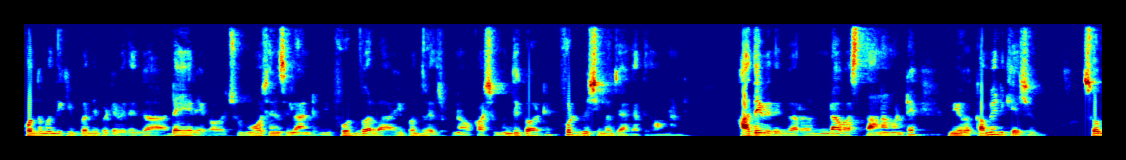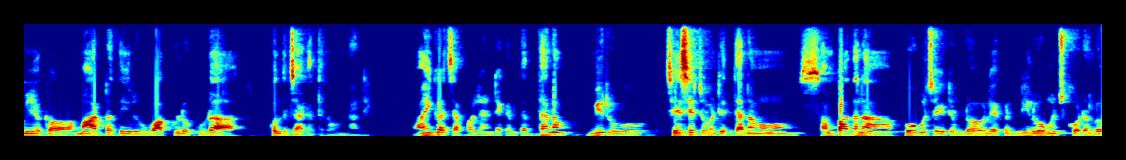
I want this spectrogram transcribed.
కొంతమందికి ఇబ్బంది పెట్టే విధంగా డయేరియా కావచ్చు మోషన్స్ ఇలాంటివి ఫుడ్ వల్ల ఇబ్బందులు ఎదుర్కొనే అవకాశం ఉంది కాబట్టి ఫుడ్ విషయంలో జాగ్రత్తగా ఉండండి. అదేవిధంగా రెండవ స్థానం అంటే మీ యొక్క కమ్యూనికేషన్. సో మీ యొక్క మాట తీరు వాక్కులో కూడా కొంత జాగ్రత్తగా ఉండాలి. ఇంకా చెప్పాలి అంటే కనుక ధనం మీరు చేసేటువంటి ధనము సంపాదన పోగు చేయడంలో లేకుంటే నిల్వ ఉంచుకోవడంలో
